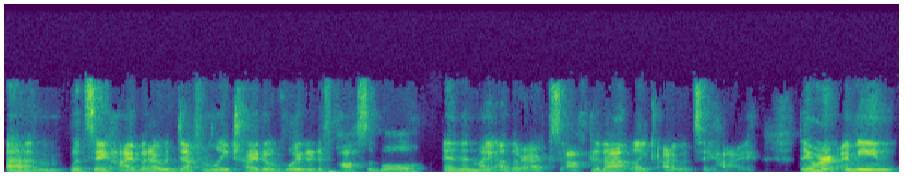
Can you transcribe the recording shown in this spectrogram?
um, would say hi, but I would definitely try to avoid it if possible. And then my other ex after that, like, I would say hi. They were, I mean,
